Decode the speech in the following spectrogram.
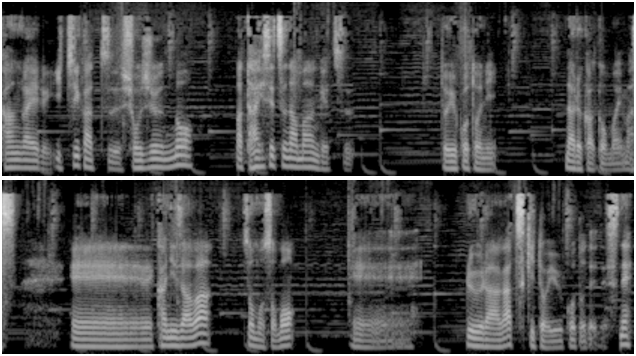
考える1月初旬の、まあ、大切な満月ということになるかと思います。えー、蟹座はそもそも、えー、ルーラーが月ということでですね、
